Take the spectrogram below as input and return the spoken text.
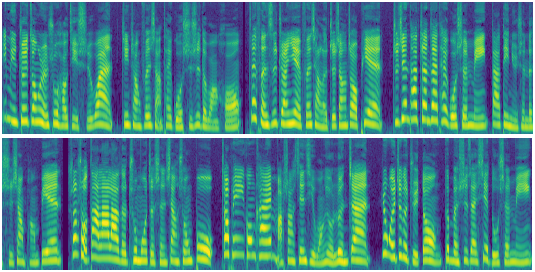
一名追踪人数好几十万、经常分享泰国时事的网红，在粉丝专业分享了这张照片。只见他站在泰国神明大地女神的石像旁边，双手大剌剌地触摸着神像胸部。照片一公开，马上掀起网友论战。认为这个举动根本是在亵渎神明，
